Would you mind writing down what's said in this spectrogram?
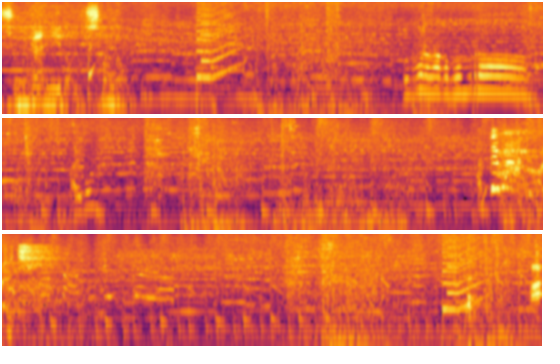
순간 이동 성공. 몸으로 나가 몸으로. 아이고 안 돼 봐 그렇지 아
